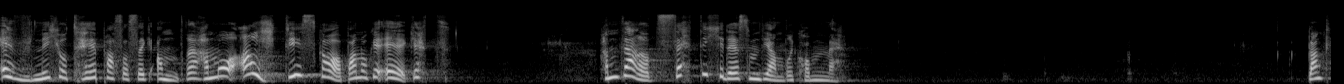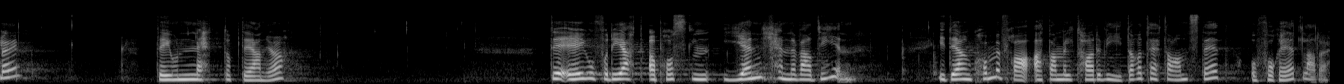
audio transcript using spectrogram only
evner ikke å tilpasse seg andre. Han må alltid skape noe eget. Han verdsetter ikke det som de andre kommer med. Blank løgn. Det er jo nettopp det han gjør. Det er jo fordi at apostelen gjenkjenner verdien i det han kommer fra, at han vil ta det videre til et annet sted og foredle det.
